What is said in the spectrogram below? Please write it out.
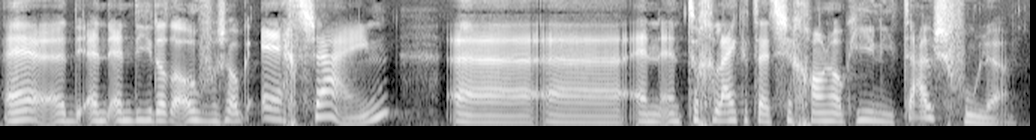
hè, en, en die dat overigens ook echt zijn. Uh, uh, en, en tegelijkertijd zich gewoon ook hier niet thuis voelen.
